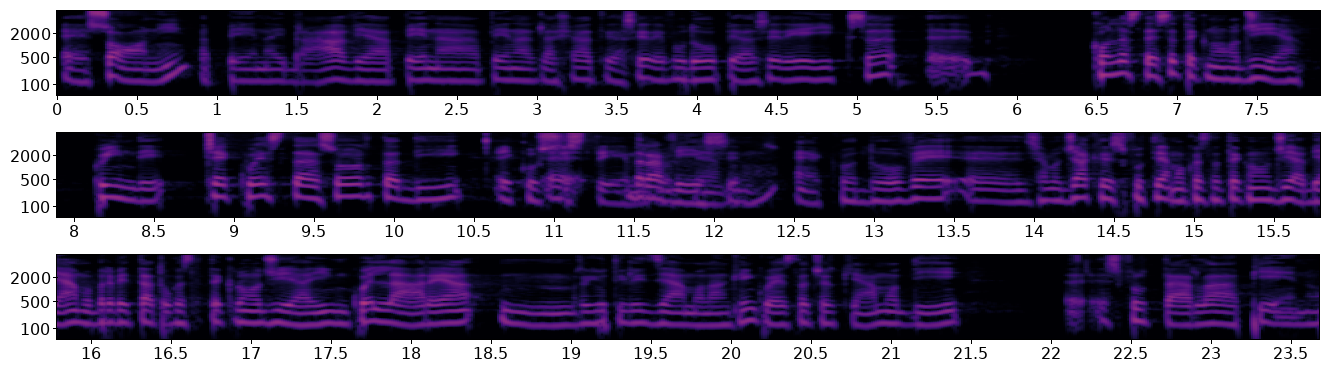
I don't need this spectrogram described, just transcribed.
eh, Sony, appena i Bravia, appena, appena rilasciati la serie W, la serie X, eh, con la stessa tecnologia. Quindi c'è questa sorta di ecosistema. Eh, bravissimo, ecco, dove eh, diciamo già che sfruttiamo questa tecnologia, abbiamo brevettato questa tecnologia in quell'area, mh, mm, riutilizziamola anche in questa, cerchiamo di eh, sfruttarla a pieno.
